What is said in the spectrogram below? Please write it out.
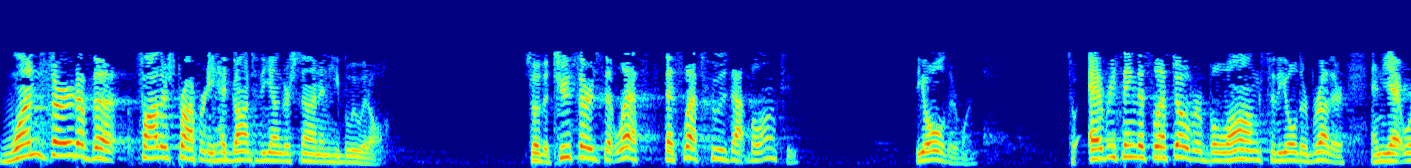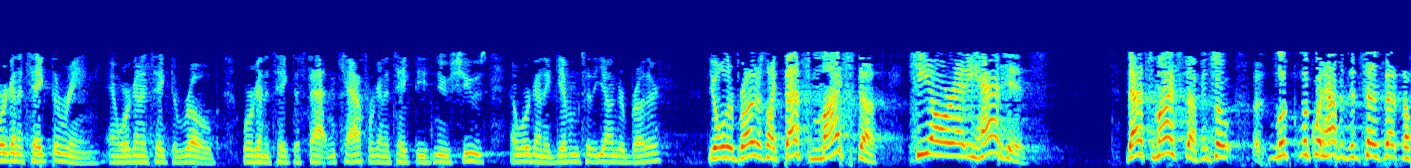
One third of the father's property had gone to the younger son and he blew it all. So the two thirds that left, that's left, who does that belong to? The older one. So everything that's left over belongs to the older brother, and yet we're going to take the ring, and we're going to take the robe, we're going to take the fattened calf, we're going to take these new shoes, and we're going to give them to the younger brother. The older brother's like, that's my stuff. He already had his. That's my stuff. And so uh, look, look what happens. It says that the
